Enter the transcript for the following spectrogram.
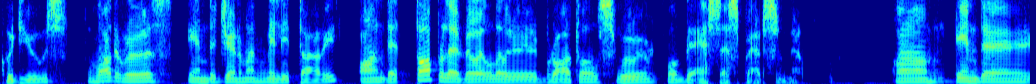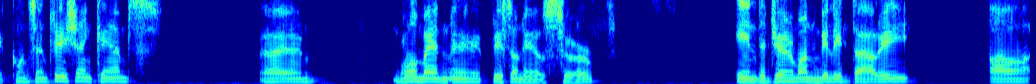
could use. One was in the German military. On the top level, uh, brothels were for the SS personnel. Um, in the concentration camps, um, women uh, prisoners served in the German military, uh,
